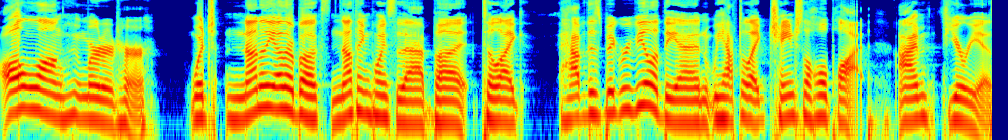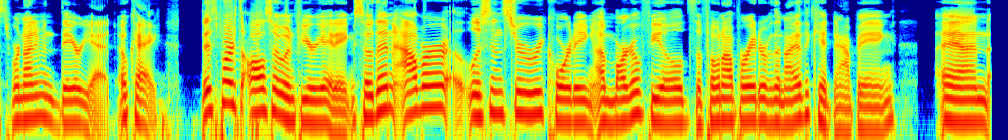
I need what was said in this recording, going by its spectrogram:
all along who murdered her, which none of the other books, nothing points to that. But to like have this big reveal at the end, we have to like change the whole plot. I'm furious. We're not even there yet. Okay. This part's also infuriating. So then Albert listens to a recording of Margot Fields, the phone operator of the night of the kidnapping. And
